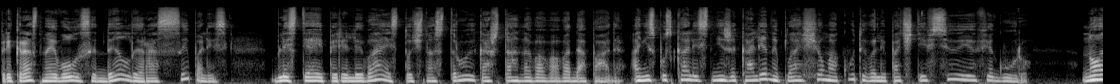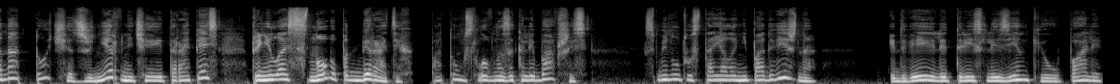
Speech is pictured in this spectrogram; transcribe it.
Прекрасные волосы Деллы рассыпались, блестя и переливаясь, точно струи каштанового водопада. Они спускались ниже колен и плащом окутывали почти всю ее фигуру – но она тотчас же, нервничая и торопясь, принялась снова подбирать их. Потом, словно заколебавшись, с минуту стояла неподвижно, и две или три слезинки упали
